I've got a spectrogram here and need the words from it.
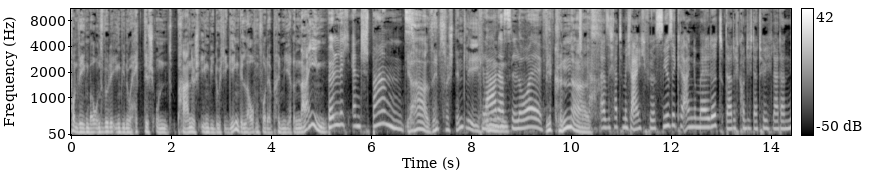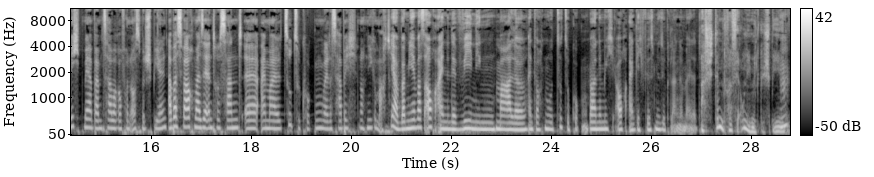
Von wegen bei uns würde irgendwie nur hektisch und panisch irgendwie durch die Gegend gelaufen vor der Premiere. Nein! Völlig entspannt. Ja, selbstverständlich. Klar, Und das läuft. Wir können das. Also ich hatte mich ja eigentlich fürs Musical angemeldet. Dadurch konnte ich natürlich leider nicht mehr beim Zauberer von Oz mitspielen. Aber es war auch mal sehr interessant, äh, einmal zuzugucken, weil das habe ich noch nie gemacht. Ja, bei mir war es auch eine der wenigen Male, einfach nur zuzugucken. War nämlich auch eigentlich fürs Musical angemeldet. Ach stimmt, du hast ja auch nicht mitgespielt.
